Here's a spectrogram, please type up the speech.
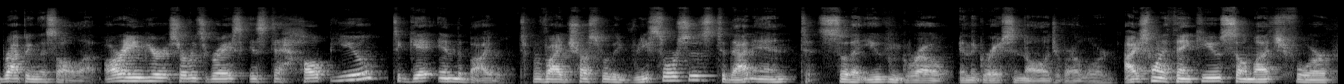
wrapping this all up, our aim here at Servants of Grace is to help you to get in the Bible, to provide trustworthy resources to that end to, so that you can grow in the grace and knowledge of our Lord. I just want to thank you so much for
